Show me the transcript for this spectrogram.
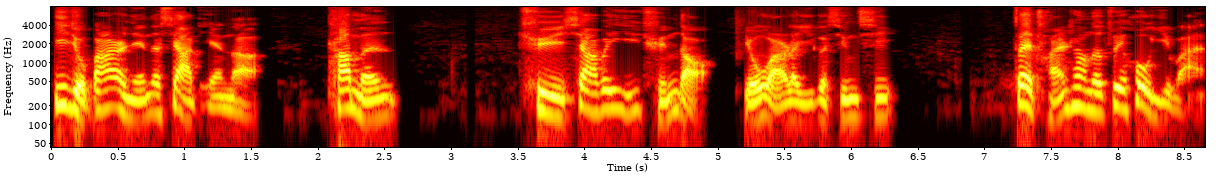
一九八二年的夏天呢，他们去夏威夷群岛游玩了一个星期，在船上的最后一晚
